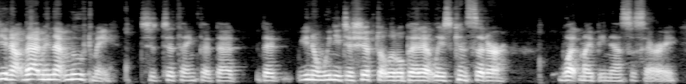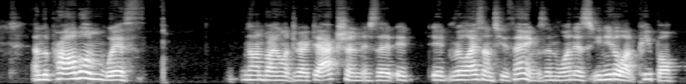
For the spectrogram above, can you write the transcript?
you know that i mean that moved me to, to think that that that you know we need to shift a little bit at least consider what might be necessary and the problem with nonviolent direct action is that it it relies on two things and one is you need a lot of people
